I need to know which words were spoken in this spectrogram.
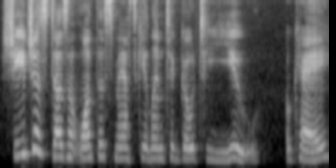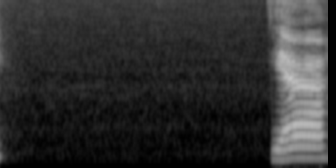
She just doesn't want this masculine to go to you, okay? Yeah.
